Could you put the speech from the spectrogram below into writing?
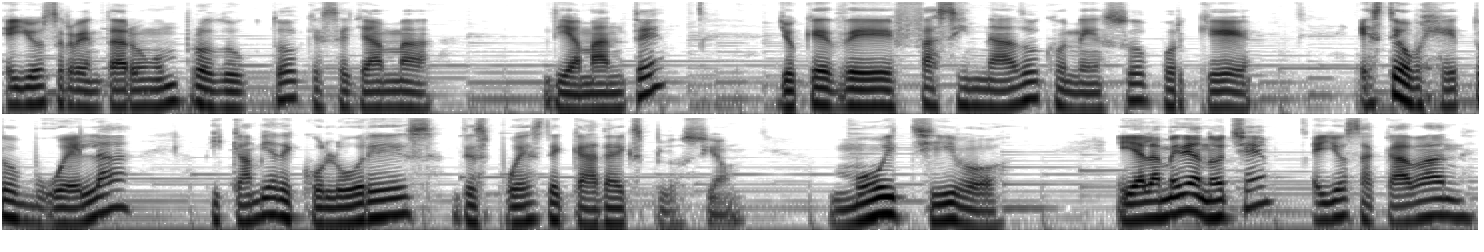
ellos reventaron un producto que se llama diamante. Yo quedé fascinado con eso porque este objeto vuela y cambia de colores después de cada explosión. Muy chivo. Y a la medianoche ellos sacaban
